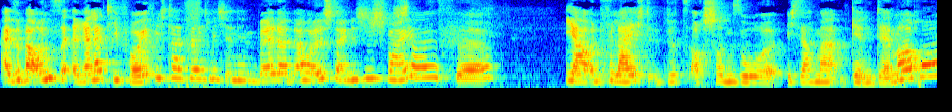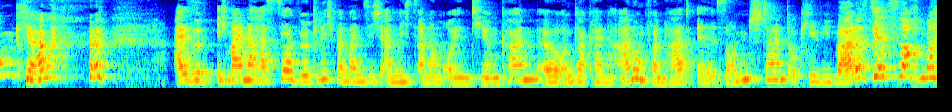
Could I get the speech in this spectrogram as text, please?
Also bei uns relativ häufig tatsächlich in den Wäldern der holsteinischen Schweiz. Scheiße. Ja, und vielleicht wird es auch schon so, ich sag mal, gen Dämmerung, ja. Also ich meine, da hast du ja wirklich, wenn man sich an nichts anderem orientieren kann äh, und da keine Ahnung von hat, äh, Sonnenstand, okay, wie war das jetzt nochmal?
